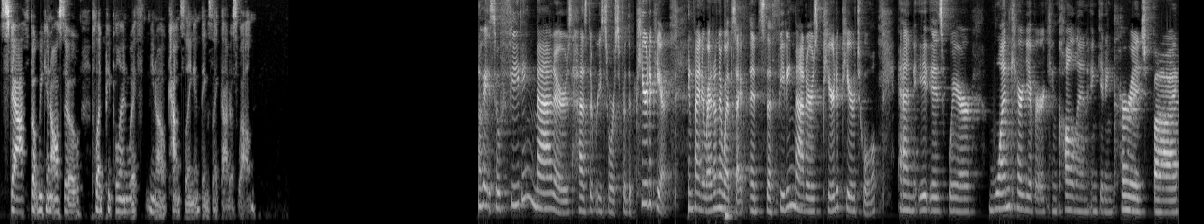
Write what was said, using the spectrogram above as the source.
staff, but we can also plug people in with, you know, counseling and things like that as well. Okay, so Feeding Matters has the resource for the peer to peer. You can find it right on their website. It's the Feeding Matters peer to peer tool, and it is where one caregiver can call in and get encouraged by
